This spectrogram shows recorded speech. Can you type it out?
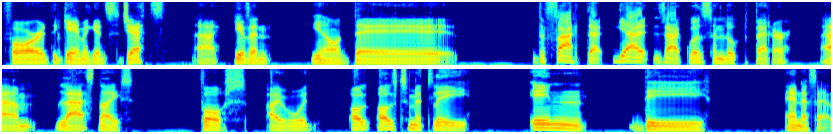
for the game against the Jets, uh, given you know the the fact that yeah, Zach Wilson looked better um, last night, but I would ultimately in the NFL,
